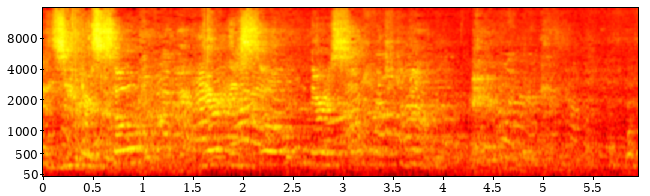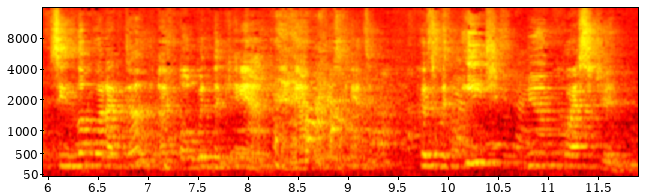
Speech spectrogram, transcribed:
And see, there's so, there is so, there is so much to know. See, look what I've done. I've opened the can, and now we just can't. Because with each new question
